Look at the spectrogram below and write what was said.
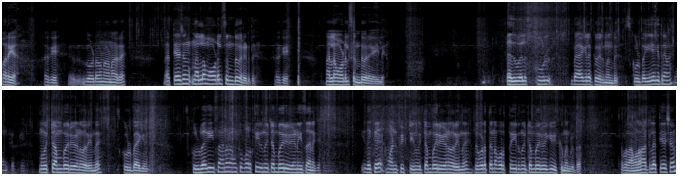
പറയാം. ഓക്കെ ഗോഡൗൺ ആണ് അവരെ. അത്യാവശ്യം നല്ല മോഡൽസ് ഉണ്ട് വരെ അടുത്ത്. ഓക്കെ നല്ല മോഡൽസ് ഉണ്ട് വരെ കയ്യിൽ അതുപോലെ സ്കൂൾ ബാഗിലൊക്കെ വരുന്നുണ്ട്. സ്കൂൾ ബാഗ് ഈ എത്രയാണ് നൂറ്റമ്പത് രൂപയാണ് പറയുന്നത് സ്കൂൾ ബാഗിന് സ്കൂൾ ബാഗ് ഈ സാധനം നമുക്ക് പുറത്ത് ഇരുന്നൂറ്റമ്പത് രൂപയാണ് ഈ സാധനമൊക്കെ. ഇതൊക്കെ വൺ ഫിഫ്റ്റി നൂറ്റമ്പത് രൂപയാണ് പറയുന്നത്. ഇതിവിടെ തന്നെ പുറത്ത് ഇരുന്നൂറ്റമ്പത് രൂപയ്ക്ക് വിൽക്കുന്നുണ്ട് കേട്ടോ അപ്പോൾ നമ്മളെ നാട്ടിൽ അത്യാവശ്യം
